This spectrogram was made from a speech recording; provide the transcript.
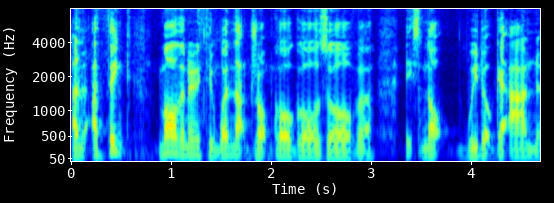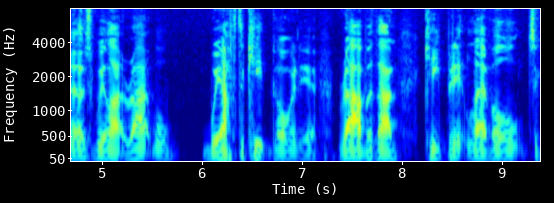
And I think more than anything, when that drop goal goes over, it's not we don't get our nerves. We're like, right, well, we have to keep going here, rather than keeping it level to,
